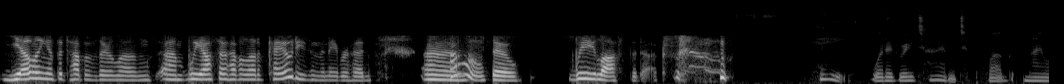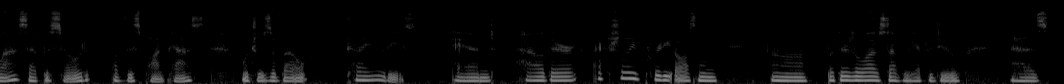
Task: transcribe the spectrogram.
yelling at the top of their lungs. Um we also have a lot of coyotes in the neighborhood. Um Oh. so we lost the ducks. Hey, what a great time to plug my last episode of this podcast, which was about coyotes and how they're actually pretty awesome. Uh, but there's a lot of stuff we have to do as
